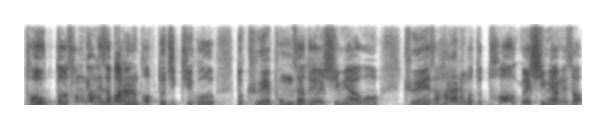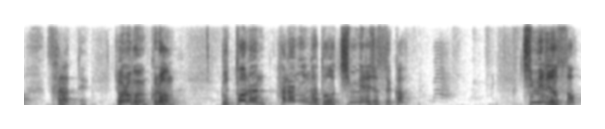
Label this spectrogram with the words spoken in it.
더욱더 성경에서 말하는 법도 지키고 또 교회 봉사도 열심히 하고 교회에서 하라는 것도 더 열심히 하면서 살았대. 여러분, 그럼 루터는 하나님과 더 친밀해졌을까? 친밀해졌어?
